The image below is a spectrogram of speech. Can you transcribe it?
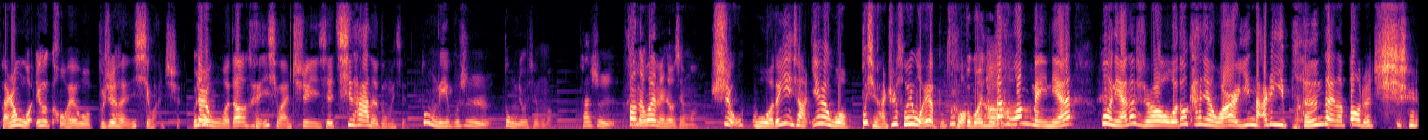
反正我这个口味我不是很喜欢吃，是但是我倒很喜欢吃一些其他的东西。冻梨不是冻就行吗？它是放在外面就行吗？是我的印象，因为我不喜欢吃，所以我也不做，不关注但我每年过年的时候，我都看见我二姨拿着一盆在那抱着吃，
